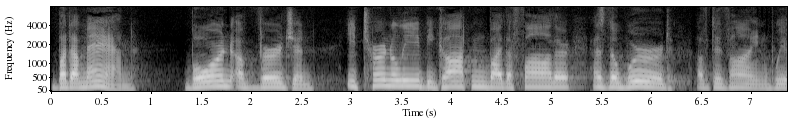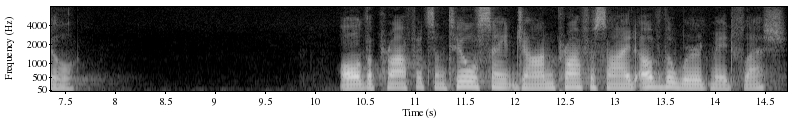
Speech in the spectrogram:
but a man, born of virgin, eternally begotten by the Father as the Word of divine will. All the prophets until St. John prophesied of the Word made flesh.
